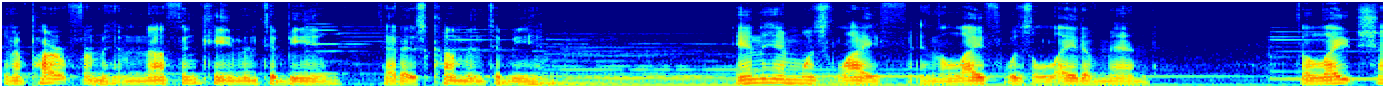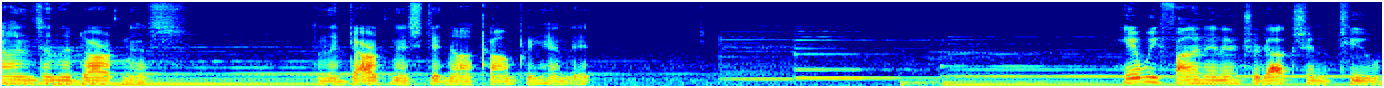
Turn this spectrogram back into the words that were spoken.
and apart from him, nothing came into being that has come into being. In him was life, and the life was the light of men. The light shines in the darkness, and the darkness did not comprehend it. Here we find an introduction to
